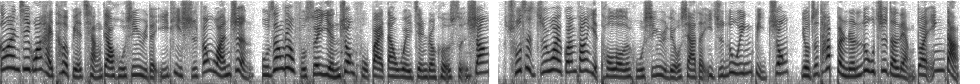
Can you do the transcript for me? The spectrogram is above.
公安机关还特别强调，胡星宇的遗体十分完整，五脏六腑虽严重腐败，但未见任何损伤。除此之外，官方也透露了胡星宇留下的一支录音笔中，有着他本人录制的两段音档，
